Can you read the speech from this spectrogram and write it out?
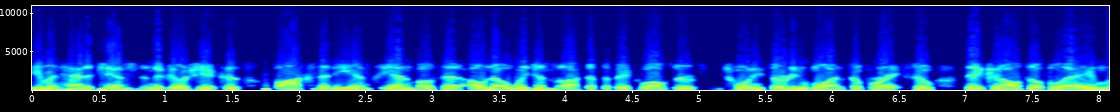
even had a chance to negotiate because Fox and ESPN both said, "Oh no, we just locked up the Big 12 through 2031." So, so they can also blame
